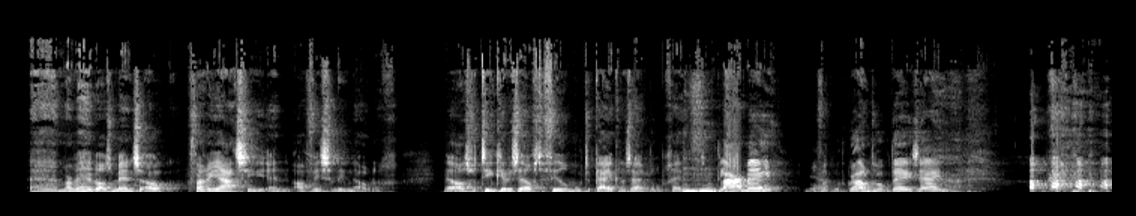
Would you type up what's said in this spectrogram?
Eh, maar we hebben als mensen ook variatie en afwisseling nodig. Als we tien keer dezelfde film moeten kijken, dan zijn we er op een gegeven moment wel klaar mee. Of het moet Groundhog Day zijn.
